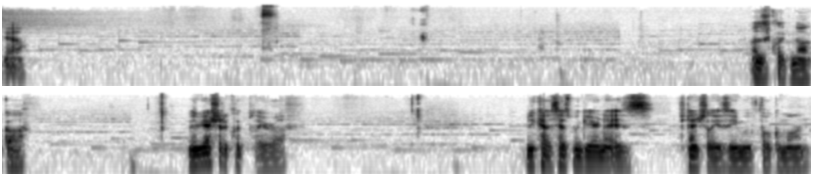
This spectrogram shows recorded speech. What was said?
Yeah. I'll just click knock off. Maybe I should have clicked play rough. Because his Magearna is potentially a Z-move Pokemon.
